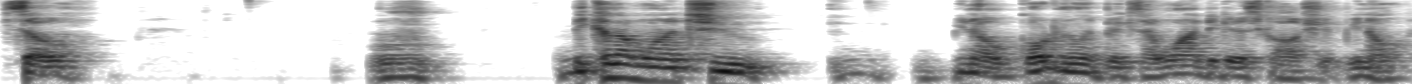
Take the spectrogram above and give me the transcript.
So, because I wanted to, you know, go to the Olympics, I wanted to get a scholarship. You know,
